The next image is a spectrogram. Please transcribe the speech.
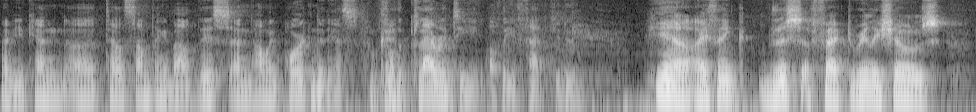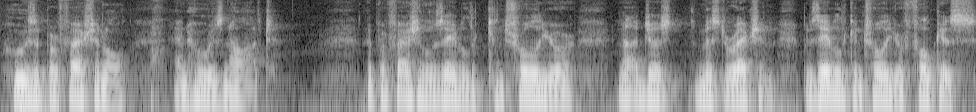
Maybe you can uh, tell something about this and how important it is Okay. for the clarity of the effect you do. Yeah, I think this effect really shows who's a professional and who is not. The professional is able to control your, not just misdirection, but is able to control your focus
